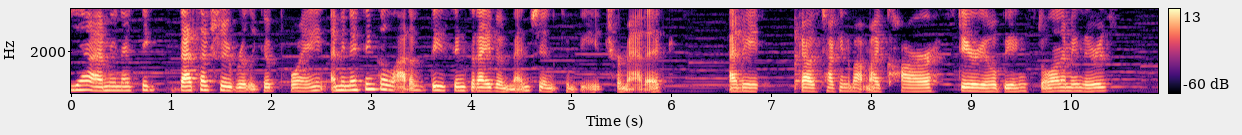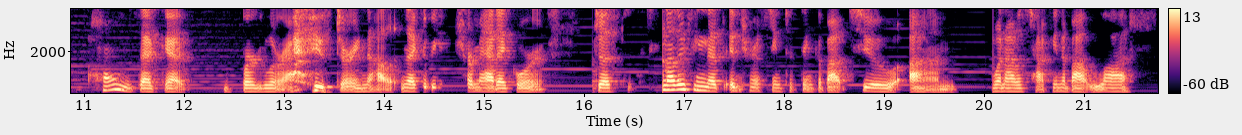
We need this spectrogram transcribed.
Yeah, I mean, I think that's actually a really good point. I mean, I think a lot of these things that I even mentioned can be traumatic. I mean, like I was talking about my car stereo being stolen. I mean, there's homes that get burglarized during the holiday. And that could be traumatic or just another thing that's interesting to think about too. Um, when I was talking about loss,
